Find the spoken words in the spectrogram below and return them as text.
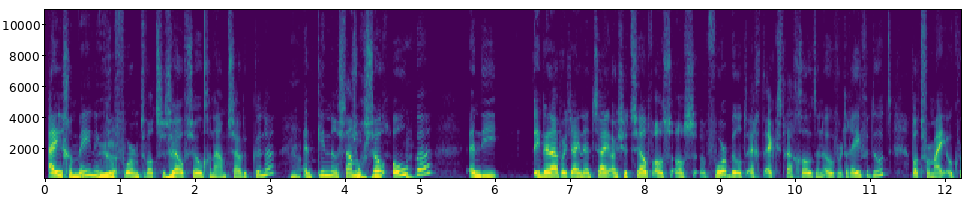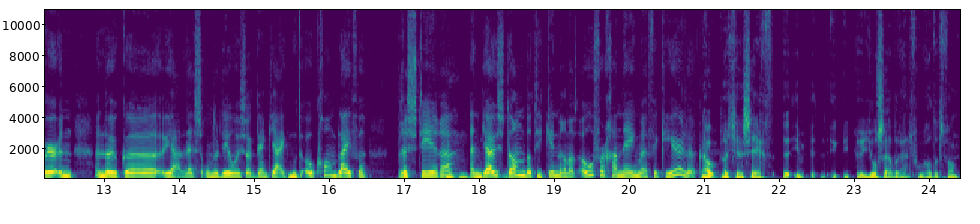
eigen mening Ja. gevormd wat ze Ja. zelf zogenaamd zouden kunnen. Ja. En kinderen staan nog zo niet, open. En die, inderdaad wat jij net zei, als je het zelf als, als voorbeeld echt extra groot en overdreven doet. Wat voor mij ook weer een, een leuke ja, lesonderdeel is. Dat ik denk, ja, ik moet ook gewoon blijven presteren. Mhm. En juist dan dat die kinderen dat over gaan nemen, vind ik heerlijk. Nou, wat jij zegt, eh, Jos zei bereid vroeger altijd van,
